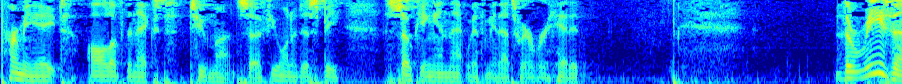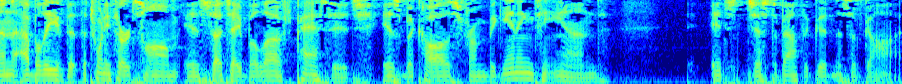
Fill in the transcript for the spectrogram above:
permeate all of the next two months. So if you want to just be soaking in that with me, that's where we're headed. The reason I believe that the 23rd Psalm is such a beloved passage is because from beginning to end, it's just about the goodness of God.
